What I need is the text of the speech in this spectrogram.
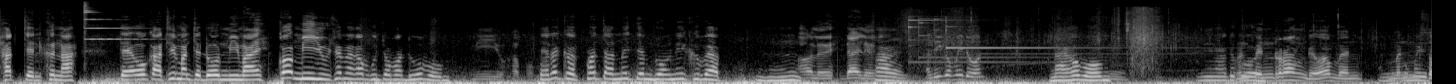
ชัดเจนขึ้นนะ แต่โอกาสที่มันจะโดนมีไหมก็มีอยู่ใช่ไหมครับคุณจอมพดูครับผม มีอยู่ครับผม แต่ถ้าเกิดพระจันทร์ไม่เต็มดวงนี่คือแบบอื้อหือเอาเลยได้เลย ใช่อันนี้ก็ไม่โดนนะครับผม อืม นี่นะทุกมันคนเป็นร่องเดี๋ยวว่ามันอัมันก็ไส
